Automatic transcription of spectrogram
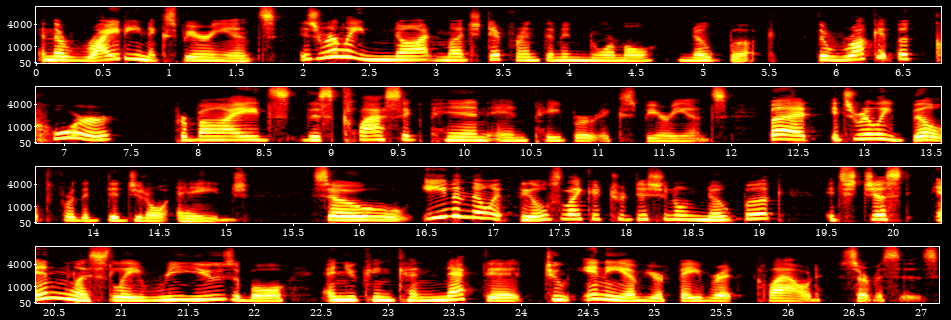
and the writing experience is really not much different than a normal notebook. The Rocketbook Core provides this classic pen and paper experience, but it's really built for the digital age. So even though it feels like a traditional notebook, it's just endlessly reusable and you can connect it to any of your favorite cloud services.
